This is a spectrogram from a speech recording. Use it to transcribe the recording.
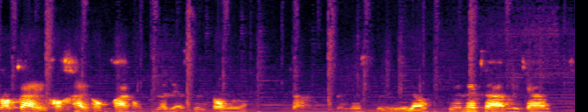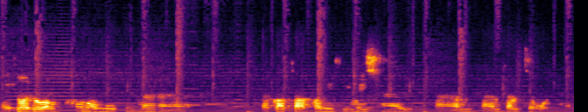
กอไก่ขอไข่ของควายของเพื่อนเนี่ย ซึ่งตรงกับในหนังสือแล้วเพื่อนน่าจะมีการใช้ตัวดวงข้อมูขึ้นมา แล้วก็ตอบข้อนี้ที่ไม่ใช่ตามตามตามโจทย์ครับ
